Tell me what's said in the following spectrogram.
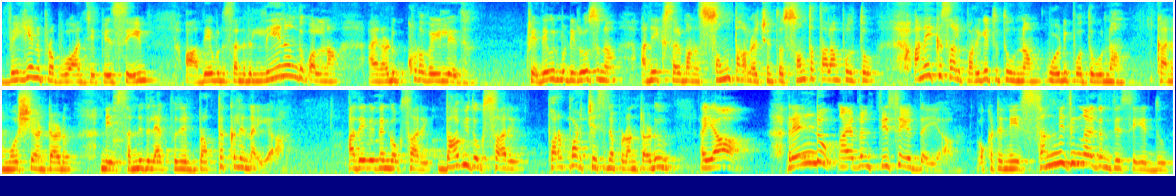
వెయ్యను ప్రభువా అని చెప్పేసి ఆ దేవుని సన్నిధి లేనందువలన ఆయన అడుగు కూడా వేయలేదు. ప్రియ దేవుని బట్టి ఈ రోజున అనేకసార్లు మన సొంత ఆలోచనతో సొంత తలంపులతో అనేకసార్లు పరిగెత్తుతూ ఉన్నాం ఓడిపోతూ ఉన్నాం. కానీ మోషి అంటాడు నీ సన్నిధి లేకపోతే నేను బ్రతకలేనయ్యా అదేవిధంగా ఒకసారి దావిది ఒకసారి పొరపాటు చేసినప్పుడు అంటాడు అయ్యా రెండు నా యుద్ధం తీసేయొద్దు అయ్యా. ఒకటి నీ సన్నిధిని నా యుద్ధం తీసేయొద్దు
